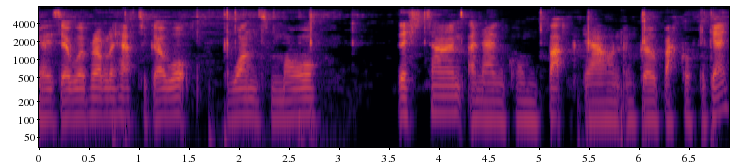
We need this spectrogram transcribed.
Okay, so we'll probably have to go up once more this time and then come back down and go back up again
